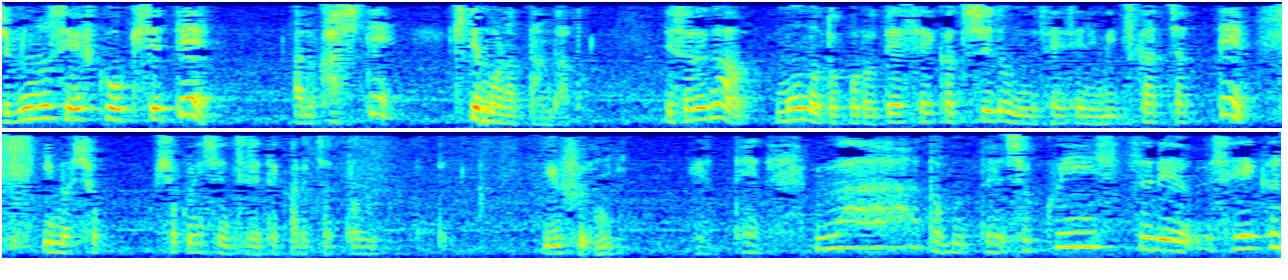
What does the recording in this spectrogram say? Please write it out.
自分の制服を着せてあの貸して着てもらったんだと。でそれが門のところで生活指導の先生に見つかっちゃって今職員室に連れてかれちゃったのっていうふうに言ってうわーと思って職員室で生活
